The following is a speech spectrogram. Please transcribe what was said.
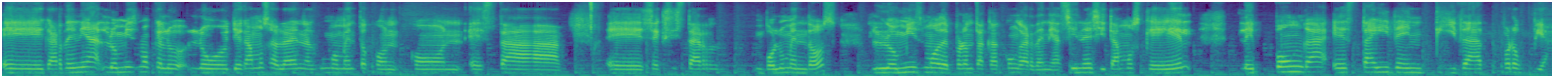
eh, Gardenia, lo mismo que lo, llegamos a hablar en algún momento con, con esta eh, Sexistar volumen 2, lo mismo de pronto acá con Gardenia, sí necesitamos que él le ponga esta identidad propia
